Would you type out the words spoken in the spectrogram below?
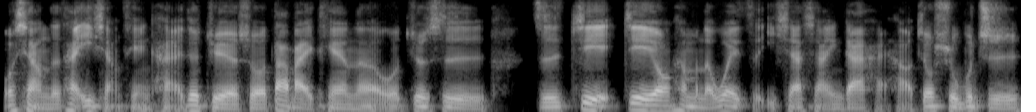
我想的太异想天开，就觉得说大白天了，我就是只借借用他们的位置一下下应该还好，就殊不知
